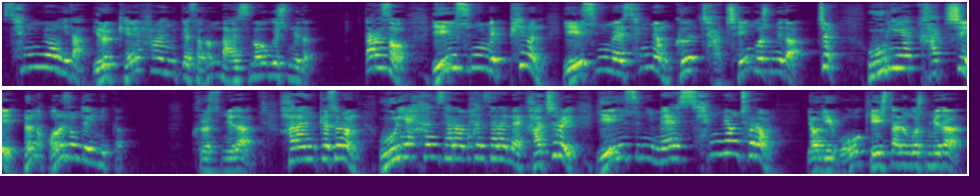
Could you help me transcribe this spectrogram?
생명이다. 이렇게 하나님께서는 말씀하고 계십니다. 따라서 예수님의 피는 예수님의 생명 그 자체인 것입니다. 즉, 우리의 가치는 어느 정도입니까? 그렇습니다. 하나님께서는 우리 한 사람 한 사람의 가치를 예수님의 생명처럼 여기고 계시다는 것입니다.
